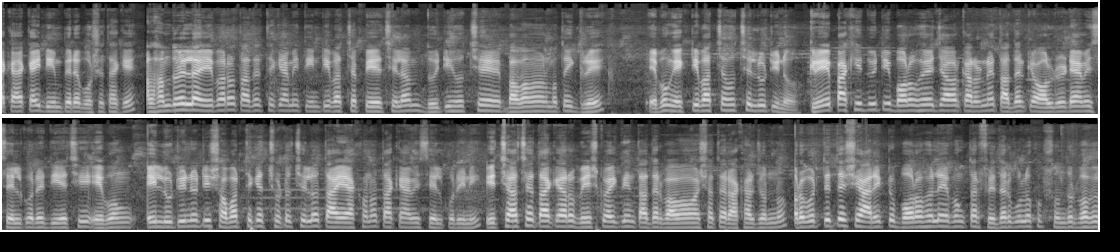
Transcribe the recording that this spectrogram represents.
একা একাই ডিম পেড়ে বসে থাকে। আলহামদুলিল্লাহ, এবারও তাদের থেকে আমি তিনটি বাচ্চা পেয়েছিলাম। দুইটি হচ্ছে বাবা মার মতোই গ্রে এবং একটি বাচ্চা হচ্ছে লুটিনো। গ্রে পাখি দুইটি বড় হয়ে যাওয়ার কারণে তাদেরকে অলরেডি আমি সেল করে দিয়েছি এবং এই লুটিনোটি সবার থেকে ছোট ছিল, তাই এখনও তাকে আমি সেল করিনি। ইচ্ছা আছে তাকে আরও বেশ কয়েকদিন তাদের বাবা মার সাথে রাখার জন্য। পরবর্তীতে সে আরেকটু বড় হলে এবং তার ফেদারগুলো খুব সুন্দরভাবে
